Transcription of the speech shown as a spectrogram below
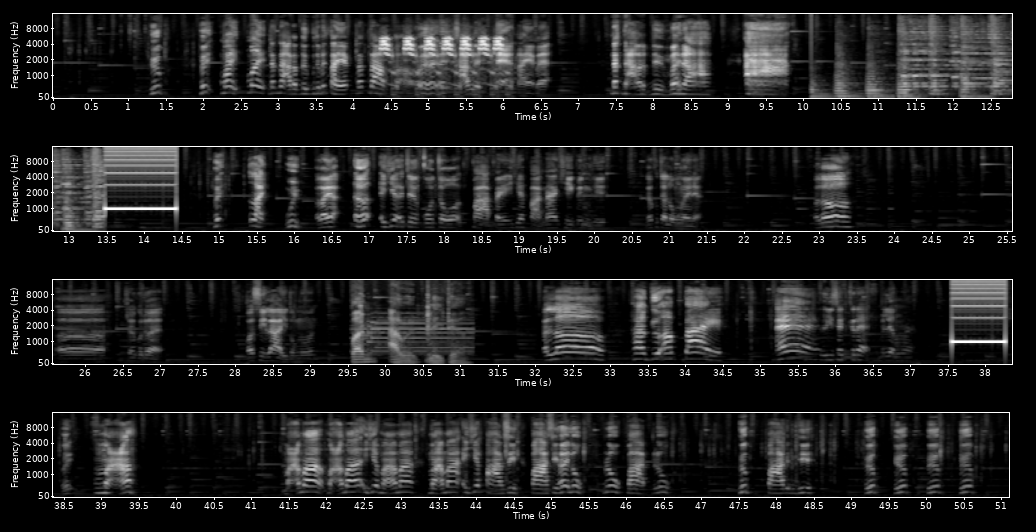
ฮึบเฮ้ยไม่ไม่นักดาบดับหนึ่งกูจะไม่แตกนักดาบอ้าวเฮ้ยเฮ้ยค้างเลยแหมแตกแล้วนักดาบดับหนึ่งไม่ดาอ่า โกโจปาดไปไอเฮียปาดหน้าเค้กไปหนึ่งที แล้วกูจะลงไงเนี่ยฮัลโหลเอ่อช่วยกูด้วยก็ซิล่าอยู่ตรงนู้น One hour later. ฮัลโหลพากูออกไป เอ๊รีเซ็ตก็ได้ ไม่เรื่องมาก เฮ้ย หมา หมามา หมามา ไอ้เหี้ยหมามา หมามา ไอ้เหี้ยปาดสิ ปาดสิ เฮ้ย ลูก ลูกปาด ลูก ฮึบปาไปหนึ่งทีฮึบฮึบฮึบฮึบ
